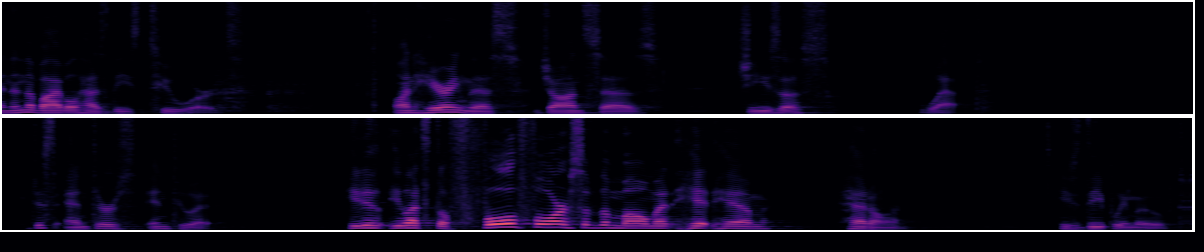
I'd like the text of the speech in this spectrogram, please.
And then the Bible has these two words. On hearing this, John says, Jesus wept. He just enters into it. He, he lets the full force of the moment hit him head on. He's deeply moved.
